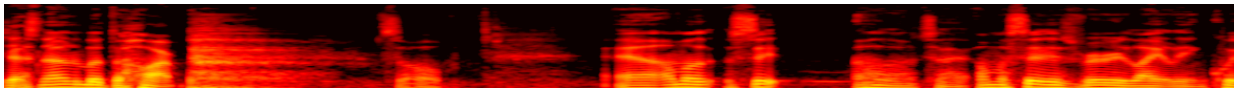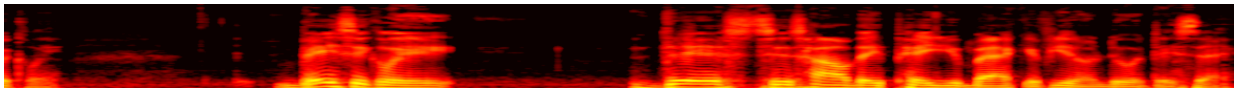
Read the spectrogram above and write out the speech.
That's nothing but the HAARP. So uh, I'm gonna say, sorry. I'm gonna say this very lightly and quickly. Basically, this is how they pay you back if you don't do what they say.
